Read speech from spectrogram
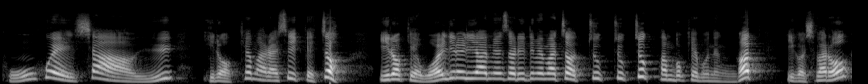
不会下雨. 이렇게 말할 수 있겠죠? 이렇게 원리를 이해하면서 리듬에 맞춰 쭉쭉쭉 반복해보는 것. 이것이 바로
